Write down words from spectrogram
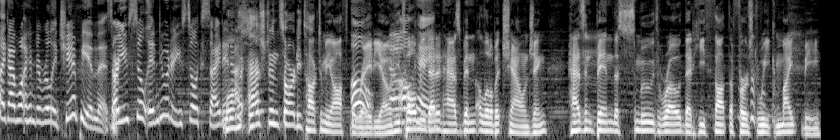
like I want him to really champion this. Are you still into it? Are you still excited? Well, Ashton? Ashton's already talked to me off the Oh, radio. He oh, told me okay. that it has been a little bit challenging. Hasn't been the smooth road that he thought the first week might be.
